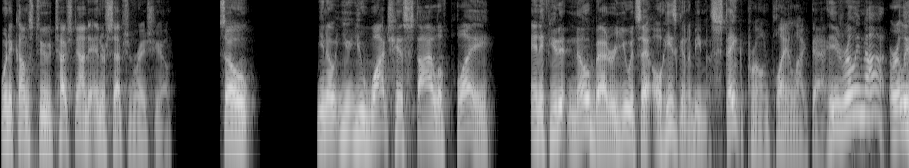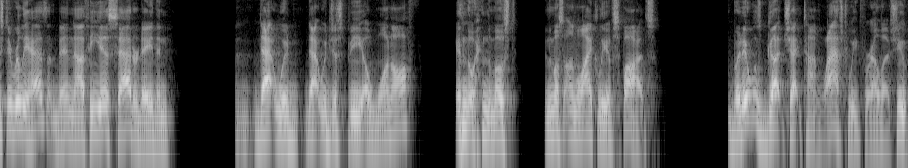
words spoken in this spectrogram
when it comes to touchdown to interception ratio. So, you know, you, you watch his style of play, and if you didn't know better, you would say, oh, he's going to be mistake prone playing like that. He's really not, or at least he really hasn't been. Now, if he is Saturday, then that would, that would just be a one off in the, in, the most, in the most unlikely of spots. But it was gut check time last week for LSU.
